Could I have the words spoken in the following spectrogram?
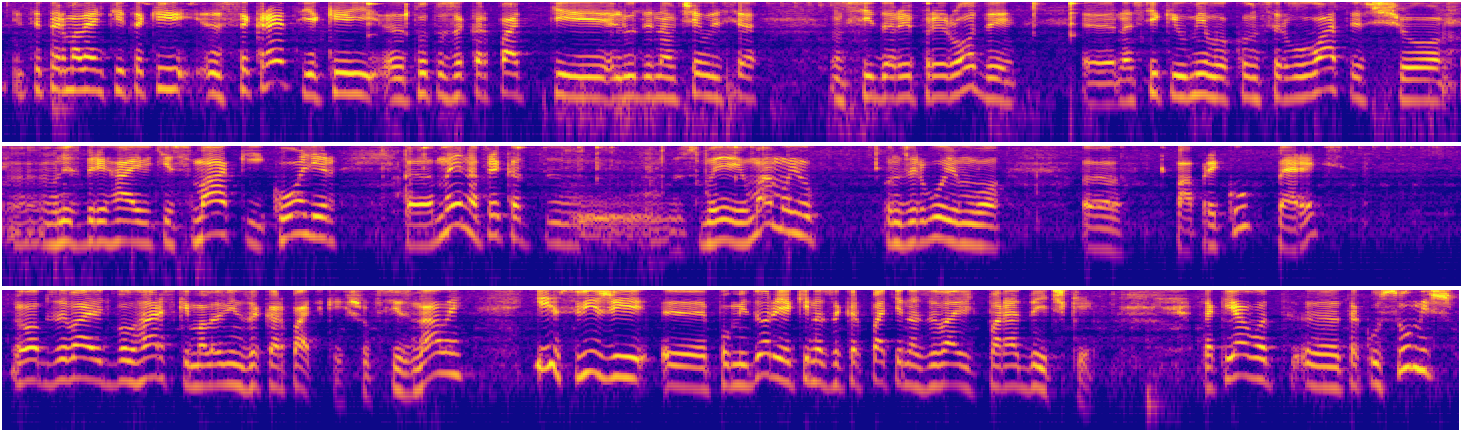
І тепер маленький такий е, секрет, який е, тут у Закарпатті люди навчилися всі дари природи настільки вміло консервувати, що вони зберігають і смак, і колір. Е, Ми, наприклад, е, з моєю мамою консервуємо е, паприку, перець, Ну, обзивають болгарським, але він закарпатський, щоб всі знали. І свіжі е, помідори, які на Закарпатті називають парадички. Так я от е, таку суміш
